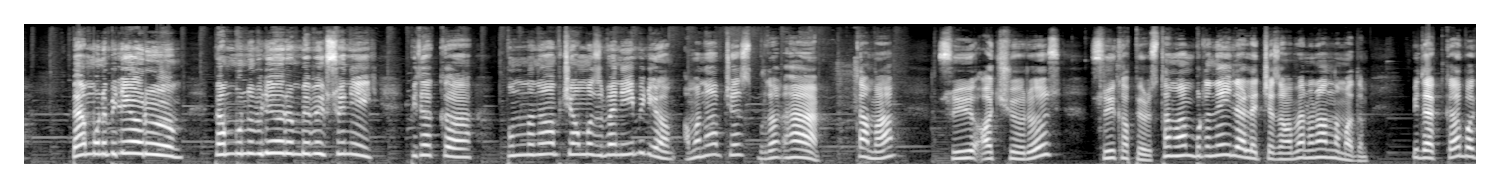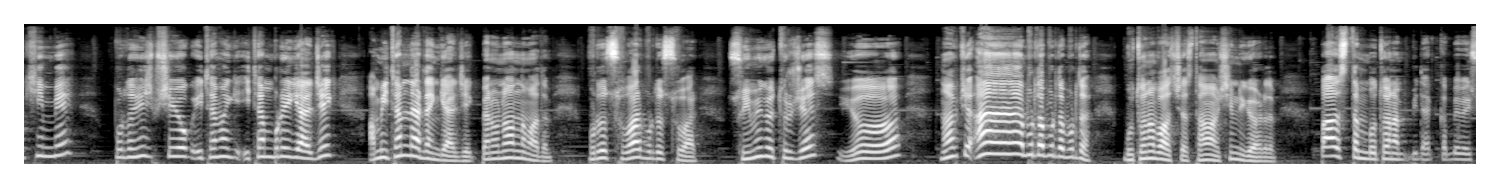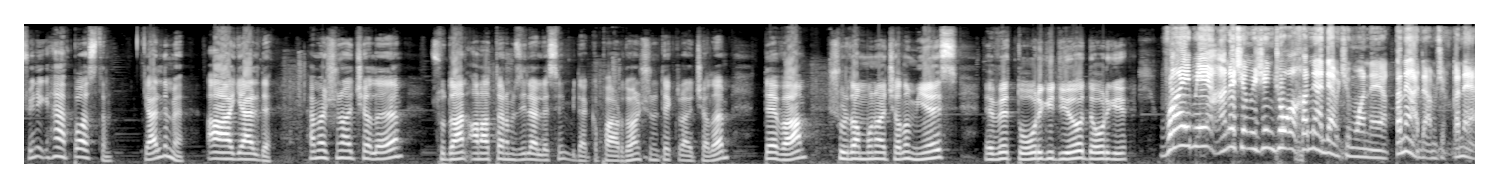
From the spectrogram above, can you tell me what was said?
ben bunu biliyorum. Ben bunu biliyorum bebek Sonic. Bir dakika. Bununla ne yapacağımızı ben iyi biliyorum. Ama ne yapacağız? Buradan ha. Tamam. Suyu açıyoruz. Suyu kapıyoruz. Tamam. Burada ne ilerleteceğiz ama ben onu anlamadım. Bir dakika bakayım bir. Burada hiçbir şey yok. İteme, item buraya gelecek. Ama item nereden gelecek? Ben onu anlamadım. Burada su var, burada su var. Suyu mu götüreceğiz? Yo. Ne yapacağız? Aa, burada burada burada. Butona basacağız. Tamam şimdi gördüm. Bastım butona. Bir dakika bebek Sonic. Heh bastım. Geldi mi? Aa geldi. Hemen şunu açalım. Sudan anahtarımız ilerlesin. Bir dakika pardon. Şunu tekrar açalım. Devam. Şuradan bunu açalım. Yes. Evet doğru gidiyor. Doğru gidiyor. Vay be anlaşım işin çok akıllı adamsın bana ya. Kana adamsın kana.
